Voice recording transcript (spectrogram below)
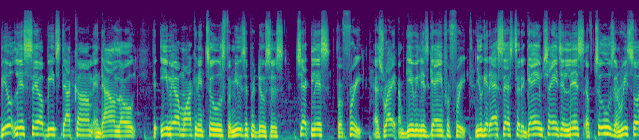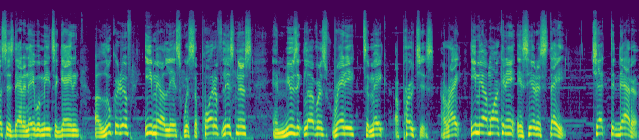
Buildlistsellbeats.com and download the email marketing tools for music producers checklist for free. That's right, I'm giving this game for free. You'll get access to the game changing list of tools and resources that enable me to gain a lucrative email list with supportive listeners and music lovers ready to make a purchase. All right. Email marketing is here to stay. Check the data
